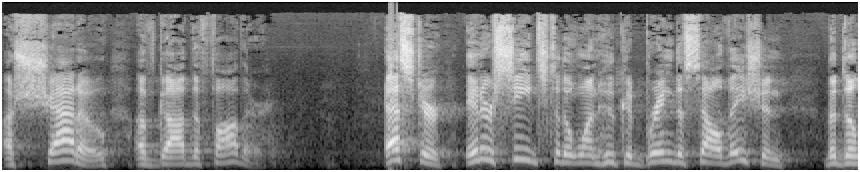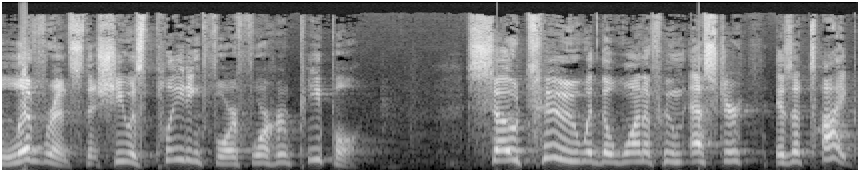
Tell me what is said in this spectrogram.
a shadow of God the Father. Esther intercedes to the one who could bring the salvation, the deliverance that she was pleading for for her people. So too with the one of whom Esther is a type,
